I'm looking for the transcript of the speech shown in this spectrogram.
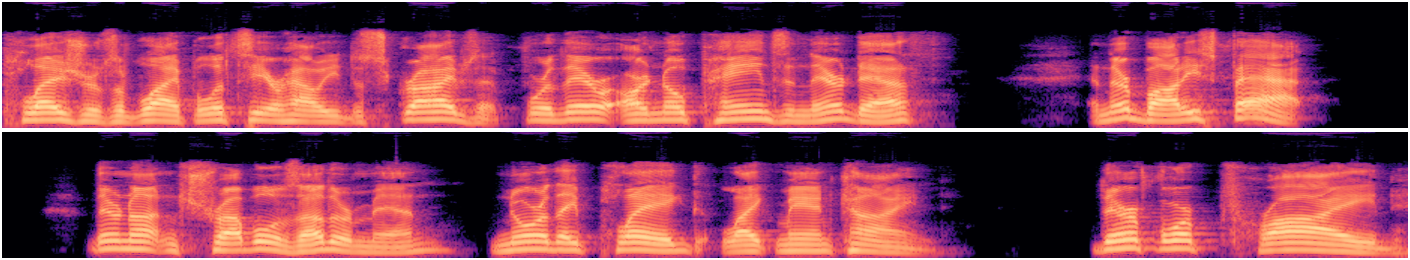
pleasures of life. But let's hear how he describes it. For there are no pains in their death, and their bodies fat. They're not in trouble as other men, nor are they plagued like mankind. Therefore, pride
